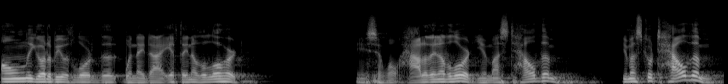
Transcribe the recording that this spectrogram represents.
only go to be with the Lord when they die if they know the Lord. And you say, well, how do they know the Lord? You must tell them. You must go tell them.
